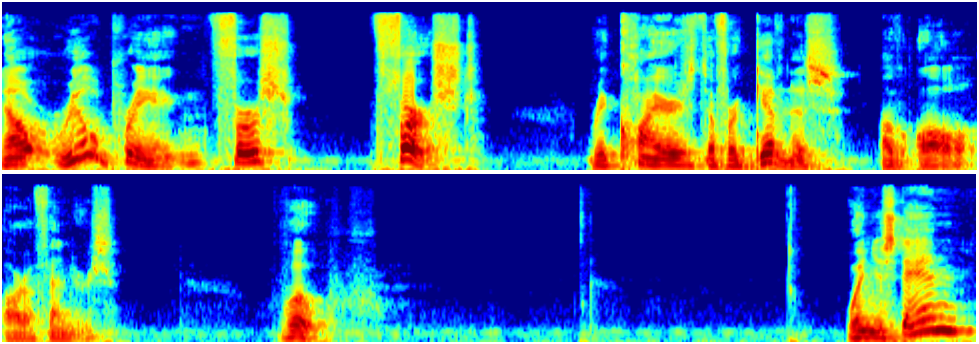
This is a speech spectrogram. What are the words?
Now, real praying first, first requires the forgiveness of all our offenders. Whoa. When you stand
